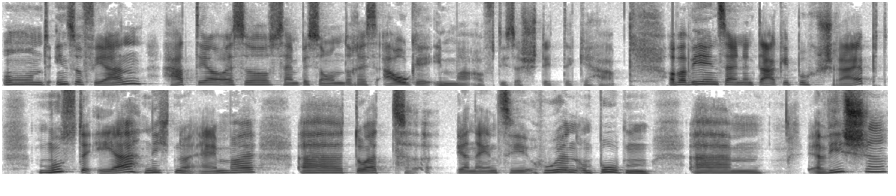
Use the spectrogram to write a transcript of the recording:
Und insofern hat er also sein besonderes Auge immer auf dieser Stätte gehabt. Aber wie er in seinem Tagebuch schreibt, musste er nicht nur einmal äh, dort, äh, er nennt sie Huren und Buben, ähm, erwischen.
